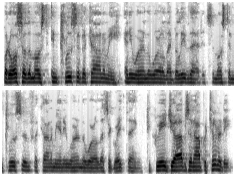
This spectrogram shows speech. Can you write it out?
but also the most inclusive economy anywhere in the world. I believe that it's the most inclusive economy anywhere in the world. That's a great thing to create jobs and opportunity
